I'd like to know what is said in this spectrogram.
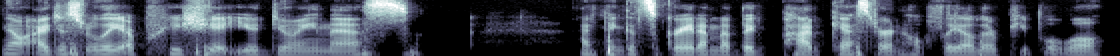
No, I just really appreciate you doing this. I think it's great. I'm a big podcaster, and hopefully, other people will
